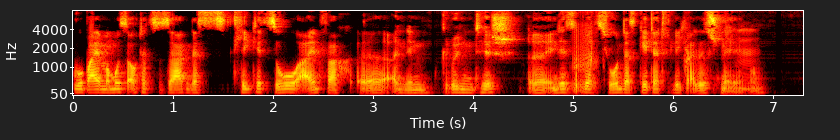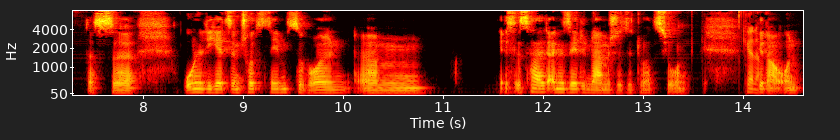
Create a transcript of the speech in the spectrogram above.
Wobei man muss auch dazu sagen, das klingt jetzt so einfach äh, an dem grünen Tisch äh, in der Situation, das geht natürlich alles schnell. Mhm. Ne? Das, äh, ohne die jetzt in Schutz nehmen zu wollen, ähm, es ist halt eine sehr dynamische Situation. Genau. genau. Und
